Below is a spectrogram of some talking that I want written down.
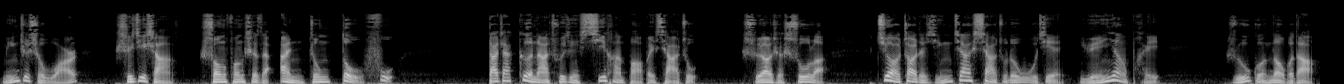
明知是玩儿实际上。双方是在暗中斗富，大家各拿出一件稀罕宝贝下注，谁要是输了，就要照着赢家下注的物件原样赔；如果弄不到，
